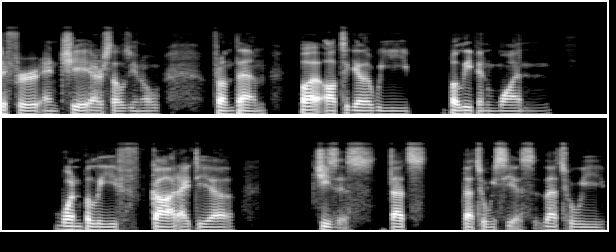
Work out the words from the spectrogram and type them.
differentiate ourselves you know from them but altogether we believe in one one belief god idea jesus. That's that's who we see us that's who we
